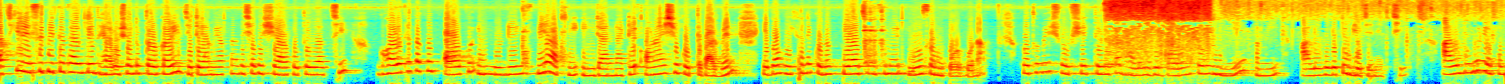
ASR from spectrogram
আজকে রেসিপিতে থাকবে ঢেঁড়স আলুর তরকারি, যেটা আমি আপনাদের সাথে শেয়ার করতে যাচ্ছি। ঘরে থাকা খুব অল্প ইনগ্রিডিয়েন্টস দিয়ে আপনি এই রান্নাটি অনায়াসে করতে পারবেন এবং এখানে কোনো পেঁয়াজ রসুনের ইউজ আমি করব না। প্রথমে সর্ষের তেলটা ভালোভাবে গরম করে নিয়ে আমি আলুগুলোকে ভেজে নিচ্ছি। আলুগুলো এরকম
